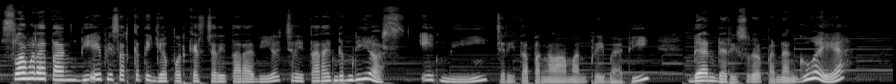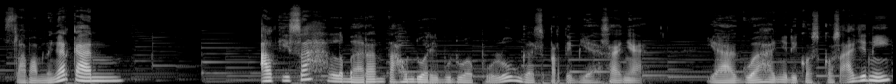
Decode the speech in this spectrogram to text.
Selamat datang di episode ketiga podcast cerita radio Cerita Random Dios. Ini cerita pengalaman pribadi dan dari sudut pandang gue ya. Selamat mendengarkan. Alkisah lebaran tahun 2020 nggak seperti biasanya. Ya gue hanya di kos-kos aja nih.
